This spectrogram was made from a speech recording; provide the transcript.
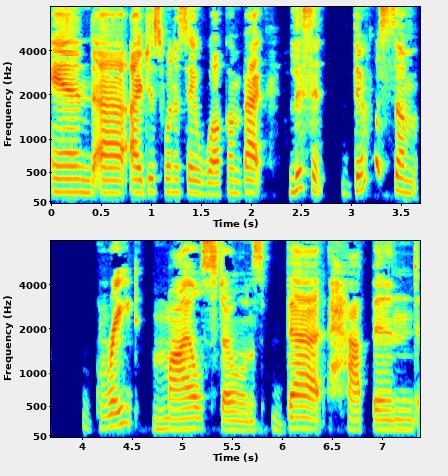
And uh, I just want to say, welcome back. Listen, there was some great milestones that happened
